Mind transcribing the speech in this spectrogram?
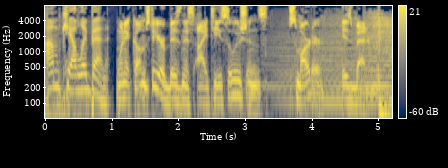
I'm Kelly Bennett. When it comes to your business IT solutions, smarter is better.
